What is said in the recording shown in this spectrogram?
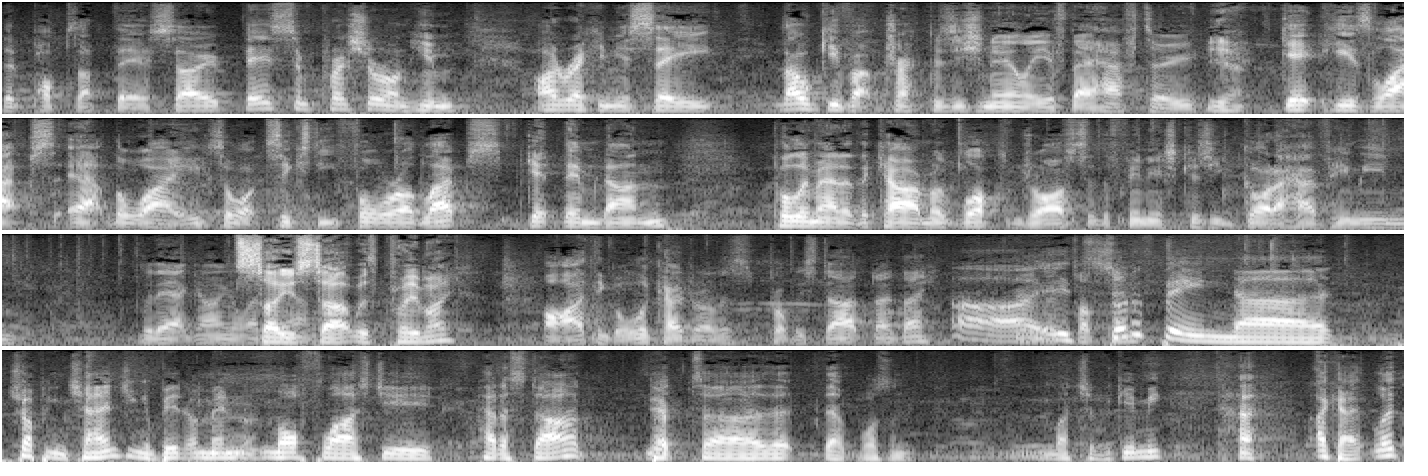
that pops up there. So there's some pressure on him. I reckon you see they'll give up track position early if they have to. Yeah. Get his laps out the way. So what, 64 odd laps? Get them done. Pull him out of the car and McLaughlin drives to the finish because you've got to have him in without going. A So you down. start with Premat? Oh, I think all the co-drivers probably start, don't they? Uh, the it's sort 10? of been uh, chopping, changing a bit. I mean, Moff last year had a start, Yep. but uh, that that wasn't much of a gimme. okay, let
